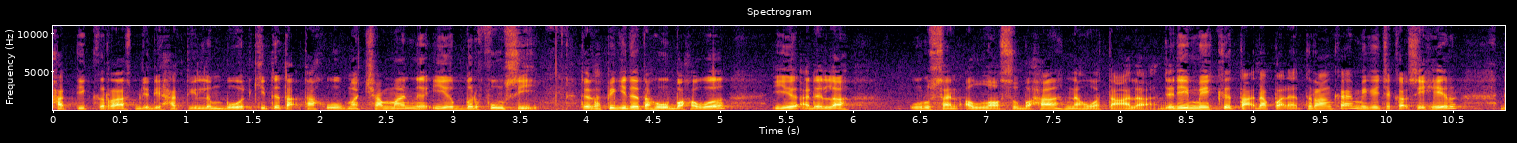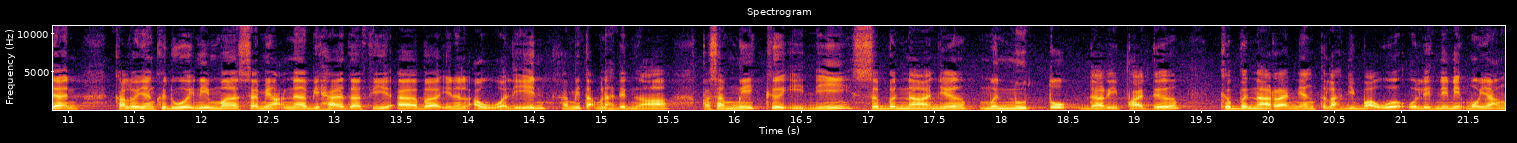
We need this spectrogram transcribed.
hati keras menjadi hati lembut. Kita tak tahu macam mana ia berfungsi. Tetapi kita tahu bahawa ia adalah urusan Allah Subhanahu Wa Taala. Jadi mereka tak dapat nak terangkan, mereka cakap sihir dan kalau yang kedua ini masami'na bihadza fi abainal awwalin, kami tak pernah dengar pasal mereka ini sebenarnya menutup daripada kebenaran yang telah dibawa oleh nenek moyang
